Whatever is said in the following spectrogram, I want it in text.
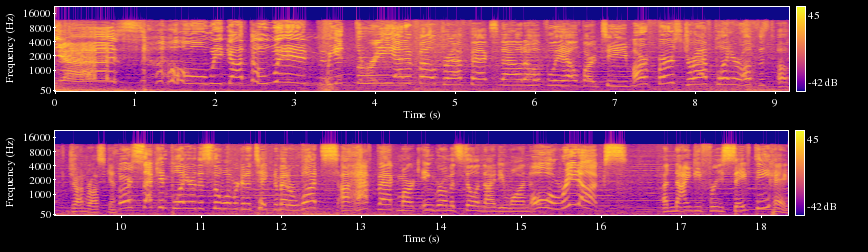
Yes! Oh, we got the win! We get three NFL draft packs now to hopefully help our team. Our first draft player of the... Oh, John Ross again. Our second player, this is the one we're going to take no matter what. A halfback, Mark Ingram. It's still a 91. Oh, a Redux! A 90 free safety. Okay,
